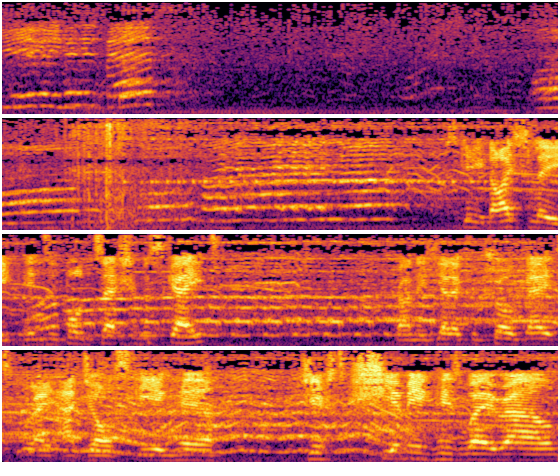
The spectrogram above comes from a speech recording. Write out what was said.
giving his best. On his full fire. Ski nicely into the bottom section with skate. Around these yellow control gates, great agile skiing here. Just shimmying his way around.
